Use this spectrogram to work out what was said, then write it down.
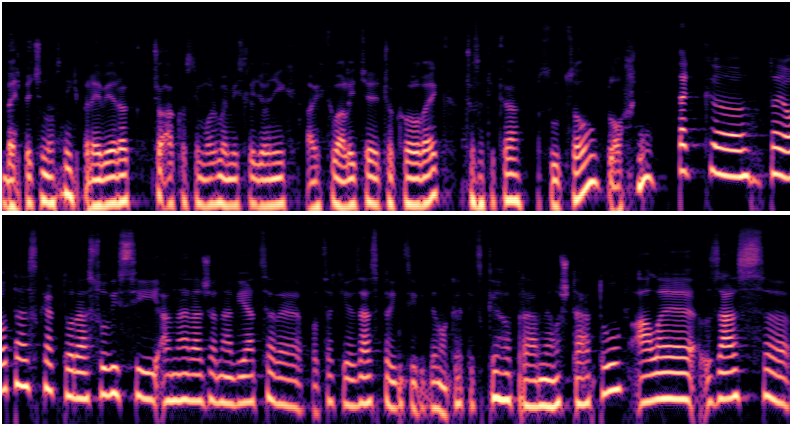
bezpečnostných previerok, čo ako si môžeme myslieť o nich a ich kvalite čokoľvek, čo sa týka súdcov plošne? Tak e, to je otázka, ktorá súvisí a naraža na viaceré v podstate zás princípy demokratického právneho štátu, ale zás e,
